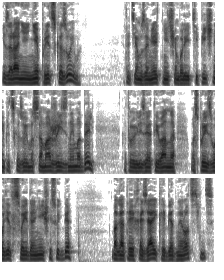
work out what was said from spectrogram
и заранее непредсказуема. Это тем заметнее, чем более типична и предсказуема сама жизненная модель, которую Елизавета Ивановна воспроизводит в своей дальнейшей судьбе. Богатая хозяйка и бедная родственница.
